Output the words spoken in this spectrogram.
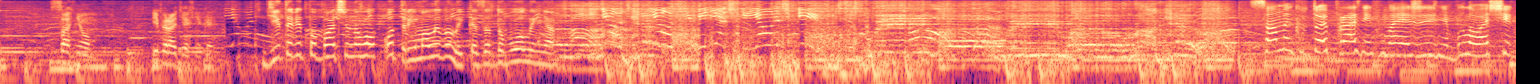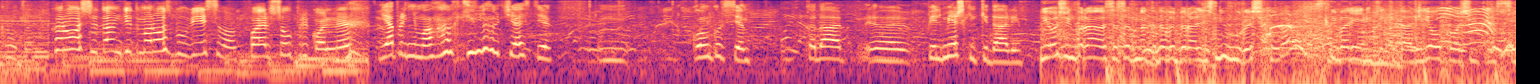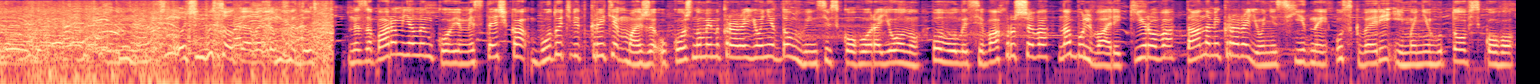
с огнем и пиротехникой. Діти від побаченого отримали велике задоволення. Самый крутой праздник в моей жизни. Было вообще круто. Хороший, там Дед Мороз был весело, фаер-шоу прикольное. Я принимала активное участие м, в конкурсе, когда э, пельмешки кидали. Мне очень понравилось, особенно когда выбирали Снегурочку и вареники кидали. Елка очень красивая. году. Незабаром ялинкові містечка будуть відкриті майже у кожному мікрорайоні Довгинцівського району, по вулиці Вахрушева, на бульварі Кірова та на мікрорайоні Східний у сквері імені Гутовського.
